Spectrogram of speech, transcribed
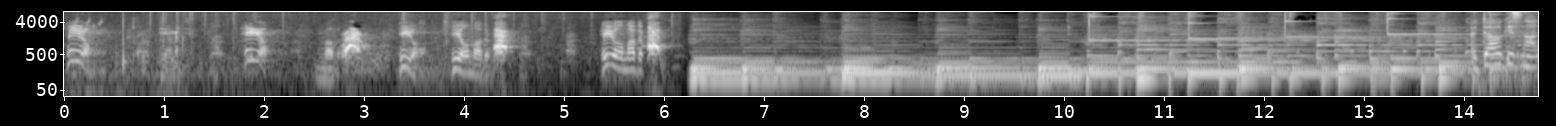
Heel! Damn it. Heel! Mother. Heel. Heel, mother. Heel, mother. A dog is not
